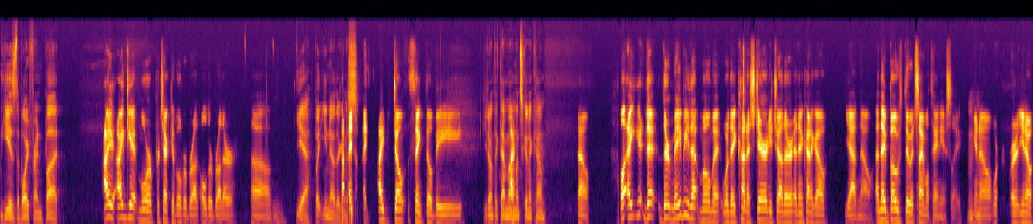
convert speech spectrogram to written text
he is the boyfriend, but I I get more protective over bro- older brother. Um, yeah, but you know they're gonna. I, I, I don't think there'll be you don't think that moment's gonna come? no. Well, I, there, there may be that moment where they kind of stare at each other and then kind of go, "Yeah, no," and they both do it simultaneously. You Mhm. know, where, where you know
